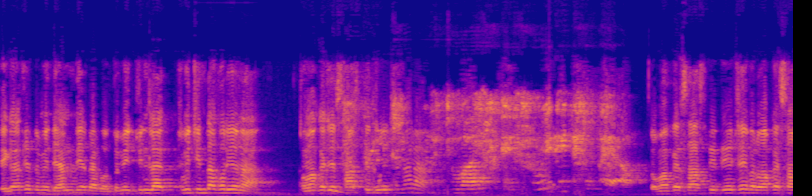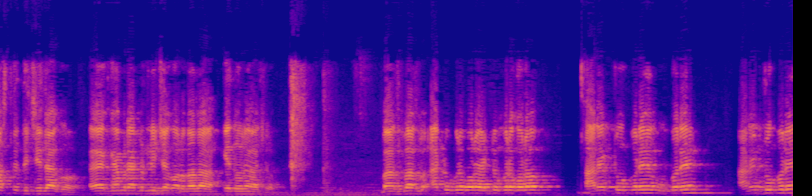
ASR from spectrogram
ঠিক আছে? তুমি ধ্যান দিয়ে দেখো। তুমি চিন্তা তুমি চিন্তা করিও না। তোমাকে যে শাস্তি দিয়েছে না? তোমাকে শাস্তি দিয়েছে এবার ওকে শাস্তি দিচ্ছি দেখো। এই ক্যামেরা একটু নিচে করো দাদা কে ধরে আছো? বাস বাস একটু উপরে করো একটু উপরে করো। আর একটু উপরে উপরে আর একটু উপরে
